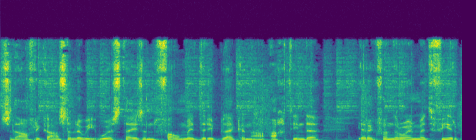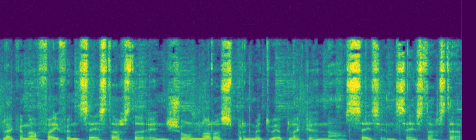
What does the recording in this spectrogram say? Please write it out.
Suid-Afrika se Louis Oosthuizen val met 3 plekke na 18de, Erik van Rooyen met 4 plekke na 65ste en Shaun Norris spring met 2 plekke na 66ste.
